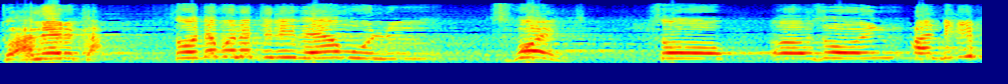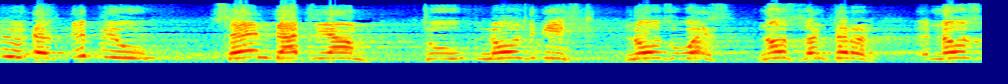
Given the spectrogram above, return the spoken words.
to America. So definitely the yam will spoil. So, uh, so and if you if you send that yam to northeast, northwest, north central, north,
